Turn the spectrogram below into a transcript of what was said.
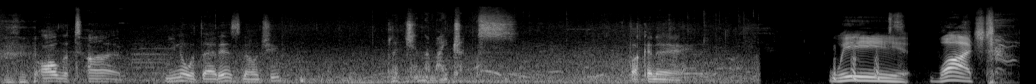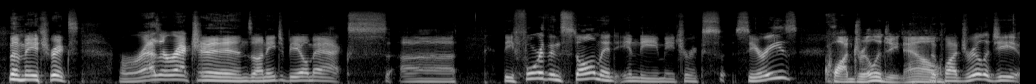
All the time. You know what that is, don't you? Glitch in the Matrix. Fucking A. We watched The Matrix Resurrections on HBO Max. Uh, the fourth installment in the Matrix series. Quadrilogy now. the quadrilogy.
